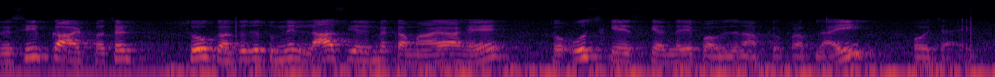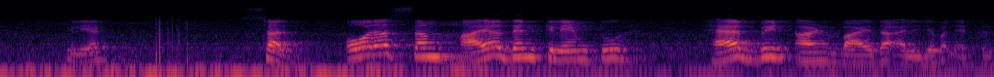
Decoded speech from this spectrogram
रिसीव का आठ परसेंट शो कर दो जो तुमने लास्ट ईयर में कमाया है तो उस केस के अंदर ये प्रोविज़न आपके ऊपर अप्लाई हो जाएगा। क्लियर सर और sum higher than claim to have been earn by the eligible S S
